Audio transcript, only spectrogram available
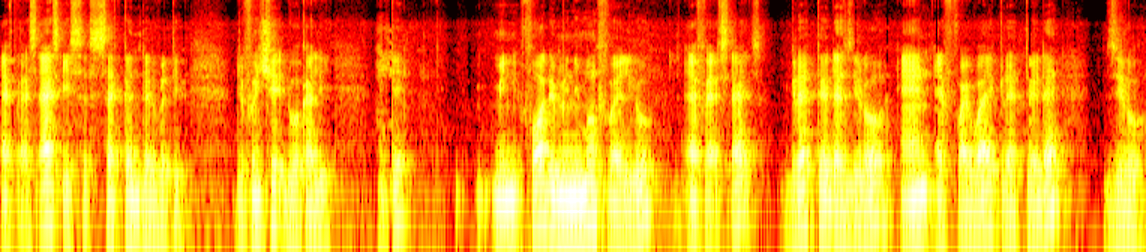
fsx is second derivative. Differentiate dua kali. Okay. Min for the minimum value, fsx greater than 0 and fyy greater than 0.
